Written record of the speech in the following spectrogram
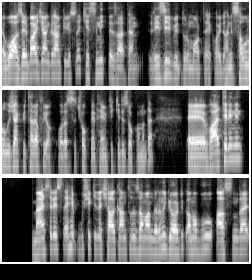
ya bu Azerbaycan Grand Prix'sine kesinlikle zaten rezil bir durum ortaya koydu. Hani savunulacak bir tarafı yok. Orası çok net hemfikiriz o konuda. E, Valtteri'nin Mercedes'te hep bu şekilde çalkantılı zamanlarını gördük ama bu aslında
